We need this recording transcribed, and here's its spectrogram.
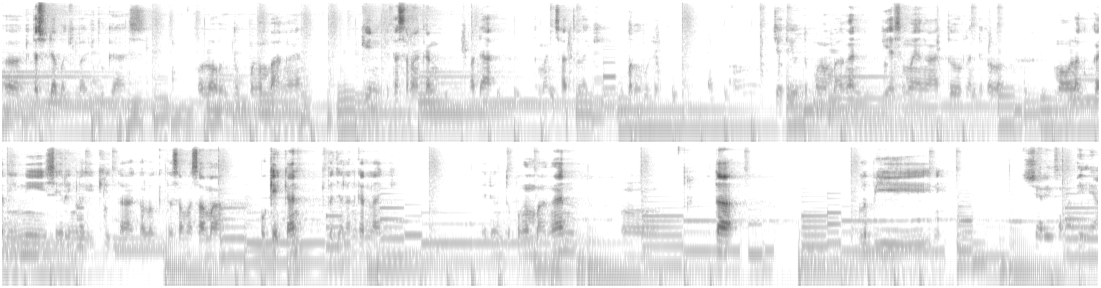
eh, kita sudah bagi-bagi tugas kalau untuk pengembangan mungkin kita serahkan pada teman satu lagi bang Bule. Oh, jadi untuk pengembangan dia semua yang ngatur. Nanti kalau mau lakukan ini sharing lagi kita. Kalau kita sama-sama oke kan kita jalankan lagi. Jadi untuk pengembangan hmm, kita lebih ini. Sharing sama tim ya.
